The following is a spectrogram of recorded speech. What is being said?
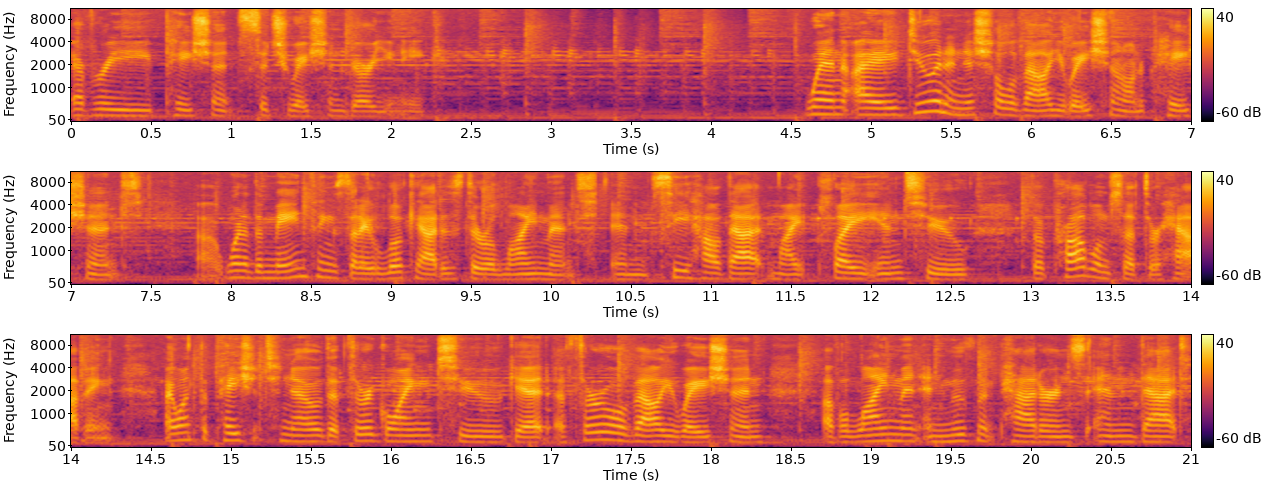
every patient situation very unique. When I do an initial evaluation on a patient, uh, one of the main things that I look at is their alignment and see how that might play into the problems that they're having. I want the patient to know that they're going to get a thorough evaluation of alignment and movement patterns and that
